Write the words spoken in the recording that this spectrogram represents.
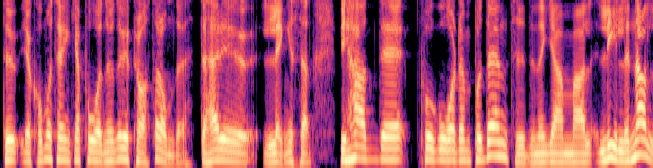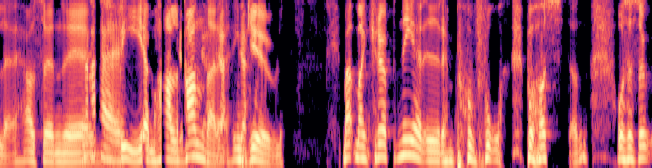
Du, jag kommer att tänka på nu när vi pratar om det. Det här är ju länge sedan. Vi hade på gården på den tiden en gammal Lillnalle, alltså en eh. BM halvbandare, Ja, ja, en ja. gul. Man, man kröp ner i den på, vå, på hösten och sen så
